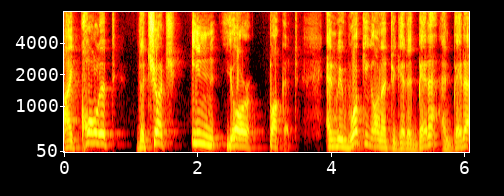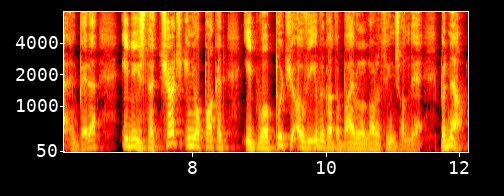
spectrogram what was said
I call it the church in your pocket. And we're working on it to get it better and better and better. It is the church in your pocket. It will put you over. You even got the Bible, a lot of things on there. But now,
